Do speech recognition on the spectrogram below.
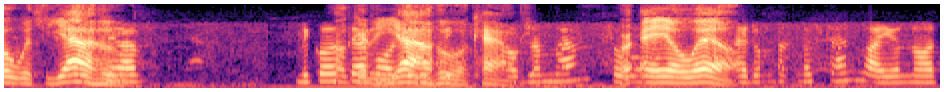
go with Yahoo have- Because I'll they get have a Yahoo account. Problem, ma'am. So or AOL. I don't understand why you're not.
